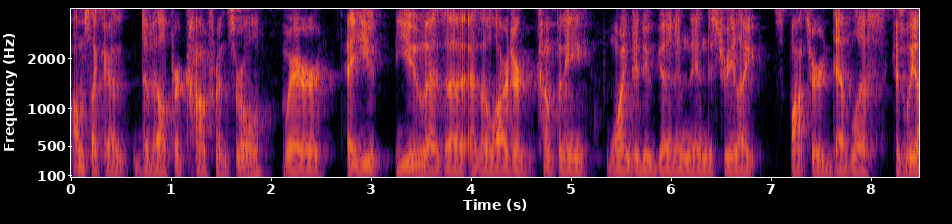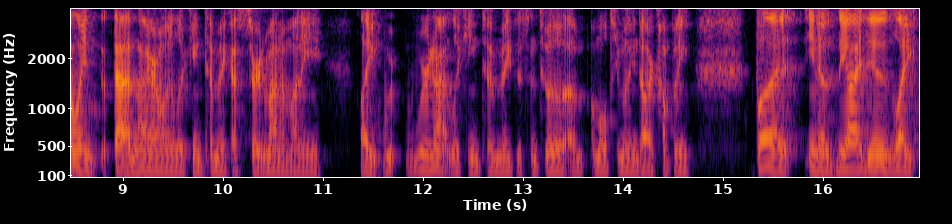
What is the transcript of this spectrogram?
almost like a developer conference role where hey, you you as a as a larger company wanting to do good in the industry like sponsor dev lifts because we only that and I are only looking to make a certain amount of money. Like we're, we're not looking to make this into a, a multi-million dollar company. But you know, the idea is like,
